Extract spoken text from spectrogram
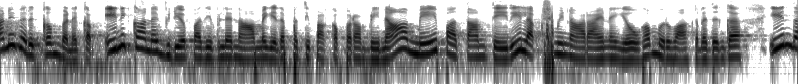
அனைவருக்கும் வணக்கம். இன்னைக்கான வீடியோ பதிவில் நாம் எதை பற்றி பார்க்க போகிறோம் அப்படின்னா மே பத்தாம் தேதி லக்ஷ்மி நாராயண யோகம் உருவாகிறதுங்க. இந்த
